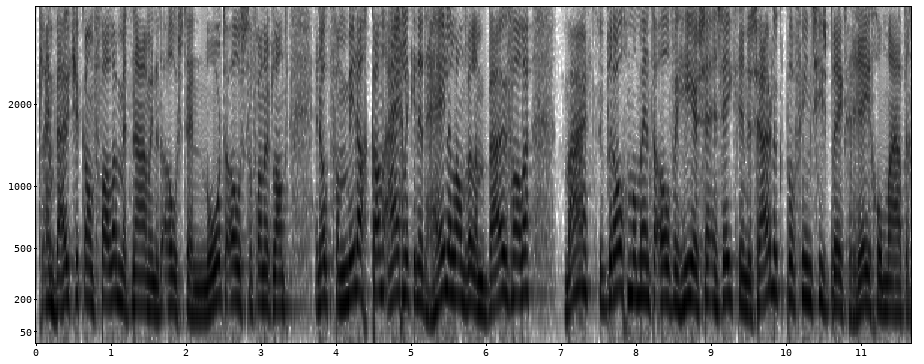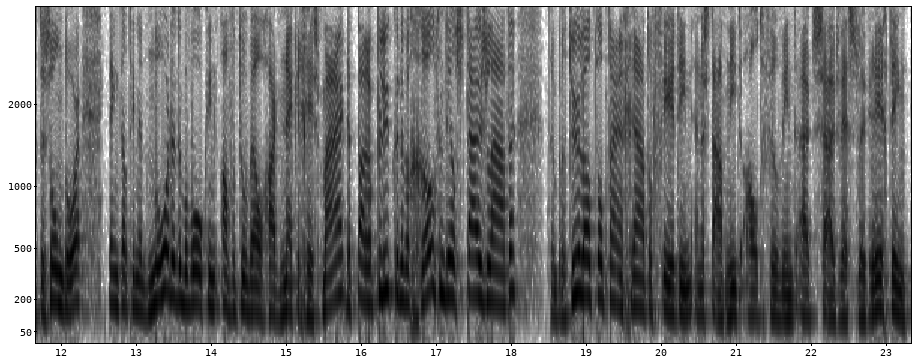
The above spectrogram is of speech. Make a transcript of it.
klein buitje kan vallen, met name in het oosten en noordoosten van het land. En ook vanmiddag kan eigenlijk in het hele land wel een bui vallen, maar de droge momenten overheersen en zeker in de zuidelijke provincies breekt regelmatig de zon door. Ik denk dat in het noorden de bewolking af en toe wel hardnekkig is, maar de paraplu kunnen we grotendeels thuis laten. De temperatuur loopt op naar een graad of 14 en er staat niet al te veel wind uit zuidwestelijke richting.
